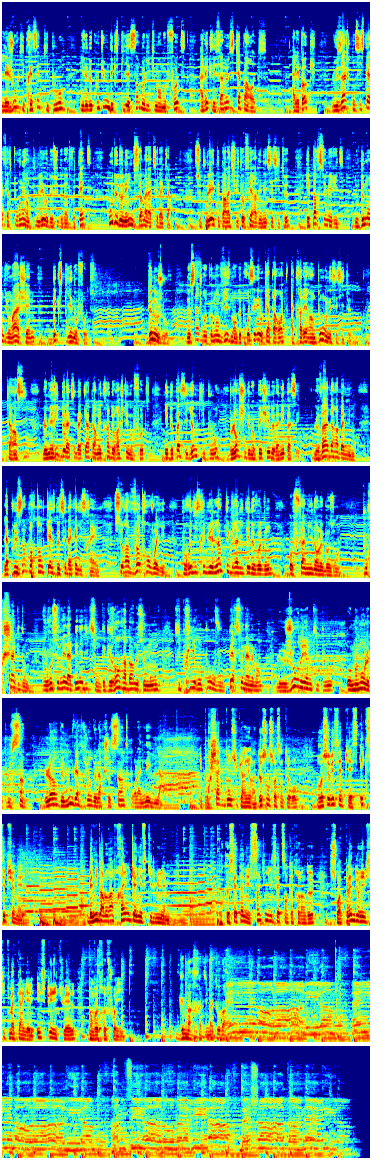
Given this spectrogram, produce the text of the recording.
Les jours qui précèdent Kippour, il est de coutume d'expier symboliquement nos fautes avec les fameuses caparottes. À l'époque, l'usage consistait à faire tourner un poulet au-dessus de notre tête ou de donner une somme à la tzedaka. Ce poulet était par la suite offert à des nécessiteux et par ce mérite, nous demandions à Hachem d'expier nos fautes. De nos jours, nos sages recommandent vivement de procéder aux caparottes à travers un don aux nécessiteux. Car ainsi, le mérite de la tzedaka permettra de racheter nos fautes et de passer Yom Kippour blanchi de nos péchés de l'année passée. Le Vaad Arabanim, la plus importante caisse de tzedaka d'Israël, sera votre envoyé pour redistribuer l'intégralité de vos dons aux familles dans le besoin. Pour chaque don, vous recevrez la bénédiction des grands rabbins de ce monde qui prieront pour vous personnellement le jour de Yom Kippour au moment le plus saint, lors de l'ouverture de l'Arche Sainte pour la Neila. Et pour chaque don supérieur à 260 euros, recevez cette pièce exceptionnelle. Béni parlera Raïm Kanievski lui-même pour que cette année 5782 soit pleine de réussite matérielle et spirituelle dans votre foyer.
